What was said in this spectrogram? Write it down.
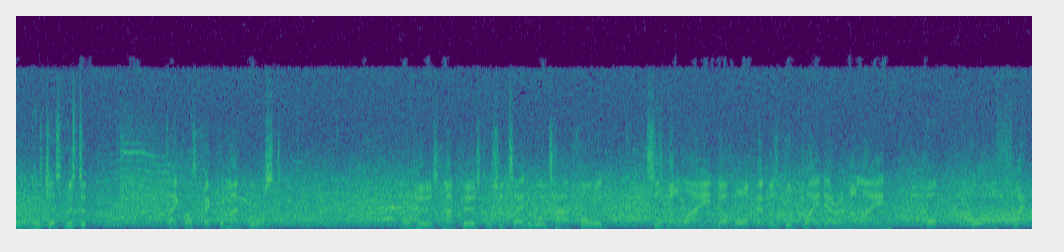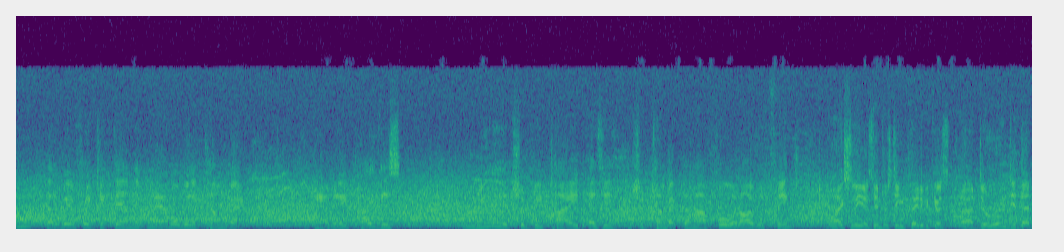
And has just missed it. Daicos back to Monkhorst. Or Hurst, Monkhorst, I should say, towards half forward. This is Millane to Hawke. That was good play, Darren Millane. Hawke, oh, flattened. That'll be a free kick down the ground, or will it come back? Now, will he pay this? Really, it should be paid as he should come back to half forward, I would think. Well, actually, it was interesting, Peter, because uh, Daru did that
